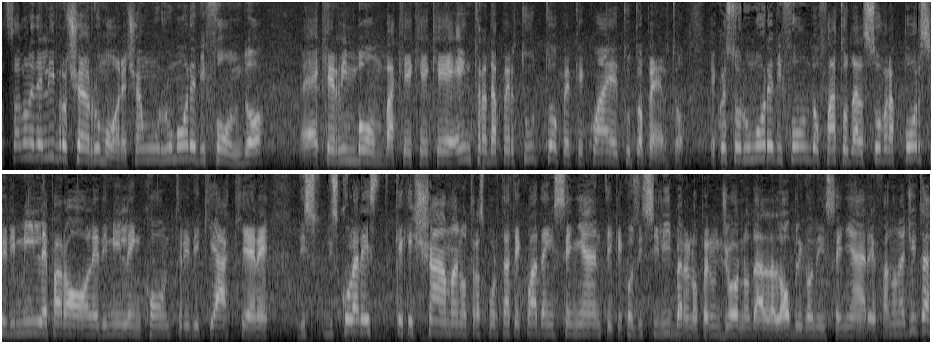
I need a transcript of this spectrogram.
Al Salone del Libro c'è un rumore, c'è un rumore di fondo eh, che rimbomba, che, che, che, entra dappertutto perché qua è tutto aperto e questo rumore di fondo fatto dal sovrapporsi di mille parole, di mille incontri, di chiacchiere, di, di scolaresche che sciamano trasportate qua da insegnanti che così si liberano per un giorno dall'obbligo di insegnare e fanno una gita,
